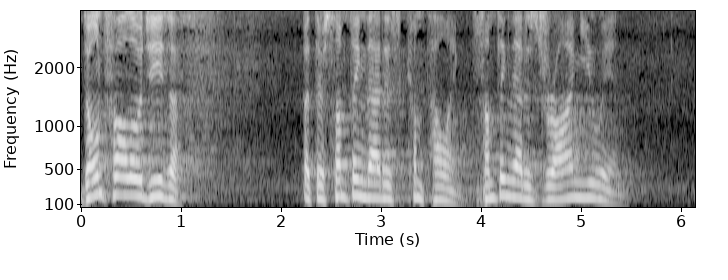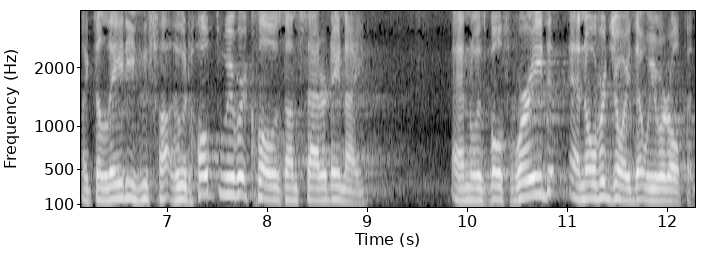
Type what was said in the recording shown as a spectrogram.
Don't follow Jesus. But there's something that is compelling, something that is drawing you in. Like the lady who, thought, who had hoped we were closed on Saturday night and was both worried and overjoyed that we were open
